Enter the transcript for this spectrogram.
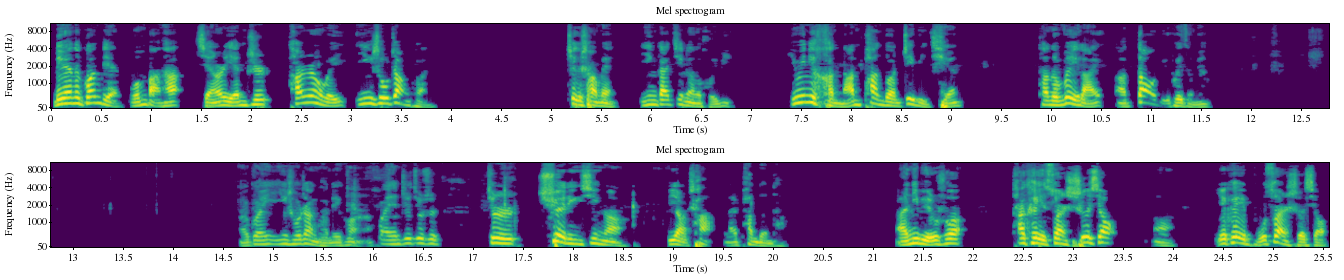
林园的观点，我们把它简而言之，他认为应收账款这个上面应该尽量的回避，因为你很难判断这笔钱它的未来啊到底会怎么样。啊，关于应收账款这一块儿，换言之就是就是确定性啊比较差来判断它啊。你比如说，它可以算赊销啊，也可以不算赊销。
